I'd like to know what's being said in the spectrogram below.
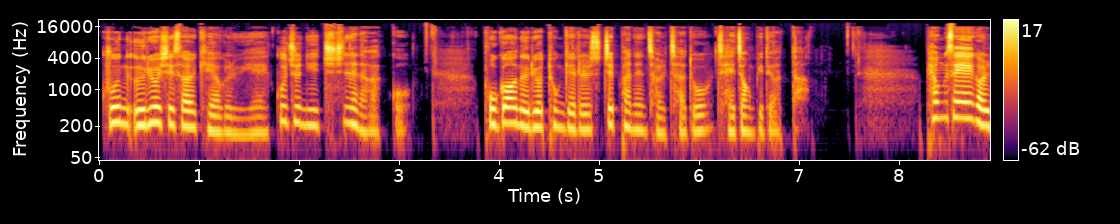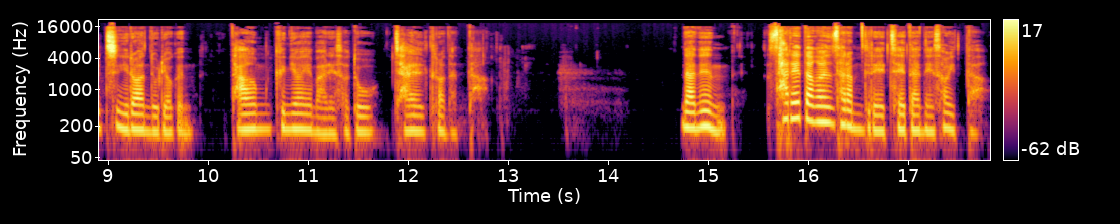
군 의료시설 개혁을 위해 꾸준히 추진해 나갔고 보건 의료 통계를 수집하는 절차도 재정비되었다. 평생에 걸친 이러한 노력은 다음 그녀의 말에서도 잘 드러난다. 나는 살해당한 사람들의 재단에 서 있다.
